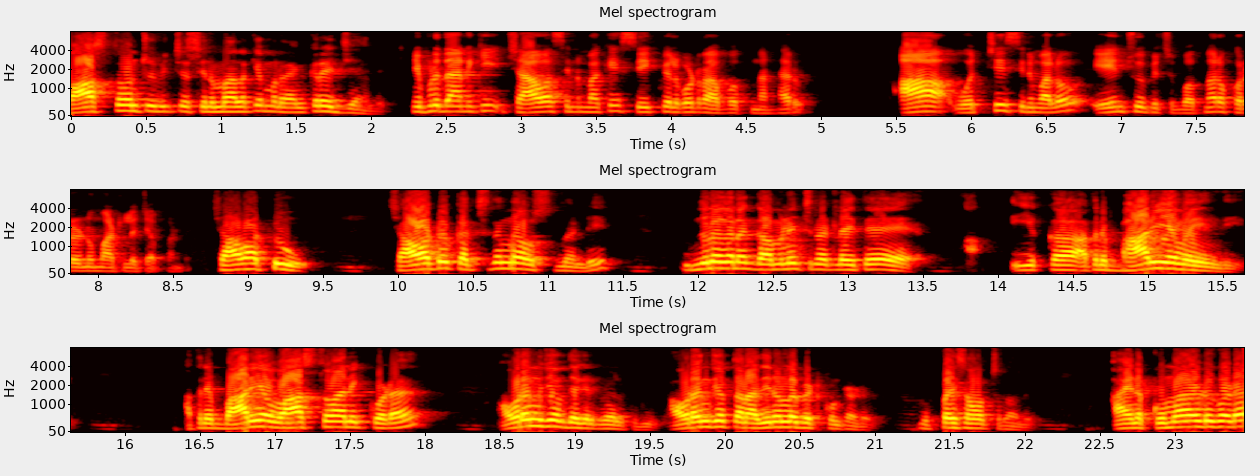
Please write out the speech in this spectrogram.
వాస్తవం చూపించే సినిమాలకి మనం ఎంకరేజ్ చేయాలి. ఇప్పుడు దానికి చావా సినిమాకి సీక్వెల్ కూడా రాబోతుంది అంటారు ఆ వచ్చే సినిమాలో ఏం చూపించబోతున్నారు? ఒక రెండు మాటలు చెప్పండి. చావా టూ. చావా టూ ఖచ్చితంగా వస్తుందండి. ఇందులో కనుక గమనించినట్లయితే ఈ యొక్క అతని భార్య ఏమైంది? అతని భార్య వాస్తవానికి కూడా ఔరంగజేబు దగ్గరికి వెళ్తుంది. ఔరంగజేబు తన అధీనంలో పెట్టుకుంటాడు ముప్పై సంవత్సరాలు. ఆయన కుమారుడు కూడా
